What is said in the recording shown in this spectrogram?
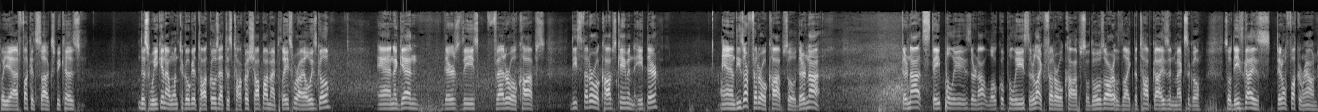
But yeah, it fucking sucks because this weekend I went to go get tacos at this taco shop by my place where I always go. And again, there's these federal cops. These federal cops came and ate there. And these are federal cops, so they're not they're not state police, they're not local police, they're like federal cops. So those are like the top guys in Mexico. So these guys, they don't fuck around.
